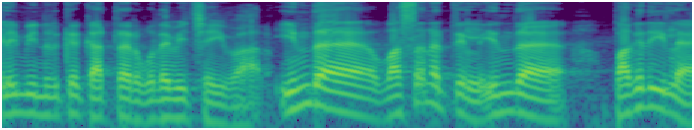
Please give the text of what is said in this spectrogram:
எழும்பி நிற்க கத்தர் உதவி செய்வார். இந்த வசனத்தில் இந்த பகுதியில்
